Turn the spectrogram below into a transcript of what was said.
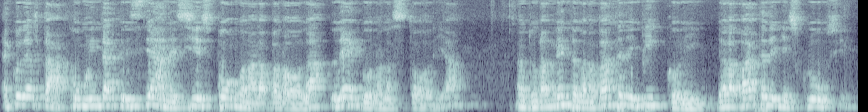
Ecco, in realtà comunità cristiane si espongono alla parola, leggono la storia, naturalmente dalla parte dei piccoli, dalla parte degli esclusi.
